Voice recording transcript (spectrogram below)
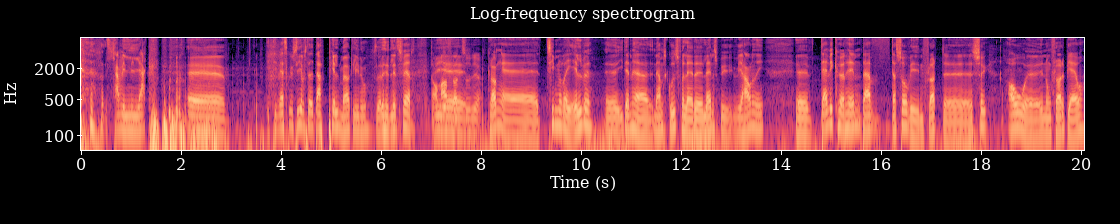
Savin Lelac. øh, det, hvad skal vi sige om stedet? Der er pæl mørk lige nu, så det er lidt svært. Der var vi, meget flot øh, tidligere. Klokken er 10 minutter i 11 øh, i den her nærmest gudsforladte landsby, vi har havnet i. Øh, da vi kørte hen, der, der så vi en flot øh, sø og øh, nogle flotte bjerge.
